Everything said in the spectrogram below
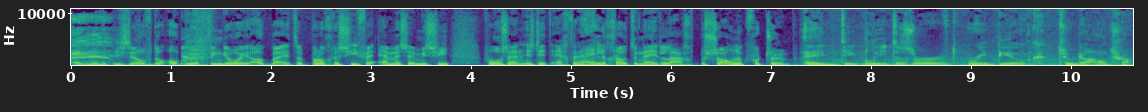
En eh, diezelfde opluchting, die hoor je ook bij het eh, progressieve MSNBC. Volgens hen is dit echt een hele grote nederlaag, persoonlijk voor Trump. a deeply deserved rebuke to Donald Trump.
